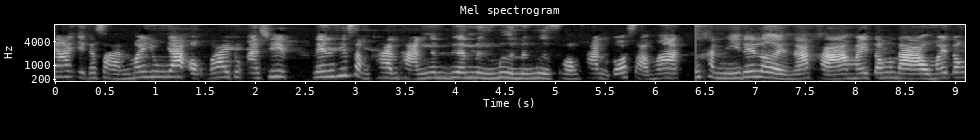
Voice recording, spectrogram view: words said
ง่ายเอกสารไม่ยุ่งยากออกได้ทุกอาชีพ เน้นที่สำคัญฐานเงินเดือน 1 0 0 0 0 1 2 0 0 0ก็สามารถซื้อคันนี้ได้เลยนะคะ ไม่ต้องดาวไม่ต้อง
